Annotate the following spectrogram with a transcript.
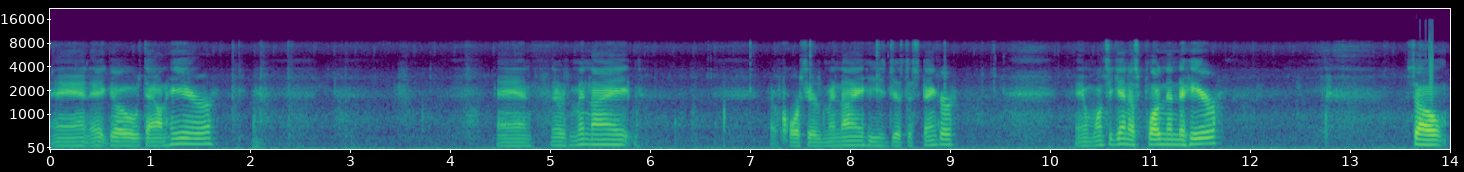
and it goes down here. And there's midnight. Of course there's midnight. He's just a stinker. And once again it's plugged into here. So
